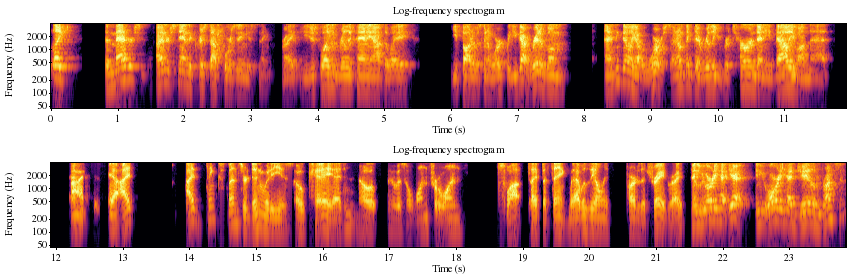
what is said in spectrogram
Like the Mavericks, I understand the Kristaps Porzingis thing, right? He just wasn't really panning out the way you thought it was going to work, but you got rid of him, and I think they only got worse. I don't think they really returned any value on that. And I, yeah, I I think Spencer Dinwiddie is okay. I didn't know it was a one for one swap type of thing. But that was the only part of the trade, right? And you already had yeah, and you already had Jalen Brunson,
